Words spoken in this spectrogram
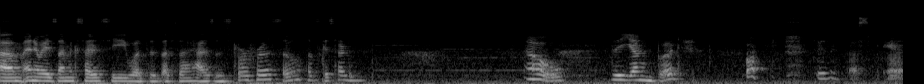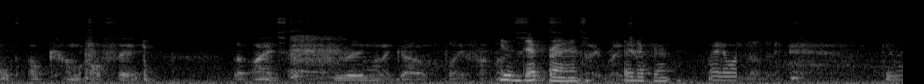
Um, anyways, I'm excited to see what this episode has in store for us, so let's get started. Oh, the young Butch? They're the best band. Oh, come off it. Look, I ain't stupid. If you really want to go, play front row He's different. and take So Rachel. different. I don't want to do it.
